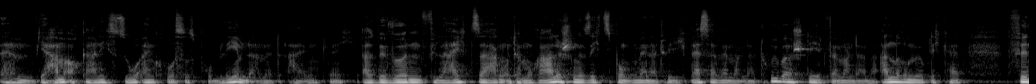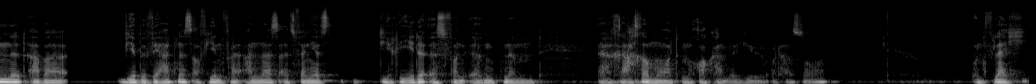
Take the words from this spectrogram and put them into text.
ähm, wir haben auch gar nicht so ein großes Problem damit eigentlich. Also wir würden vielleicht sagen, unter moralischen Gesichtspunkten wäre natürlich besser, wenn man da drüber steht, wenn man da eine andere Möglichkeit findet, aber wir bewerten es auf jeden Fall anders, als wenn jetzt die Rede ist von irgendeinem äh, Rachemord im Rockermilieu oder so. Und vielleicht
